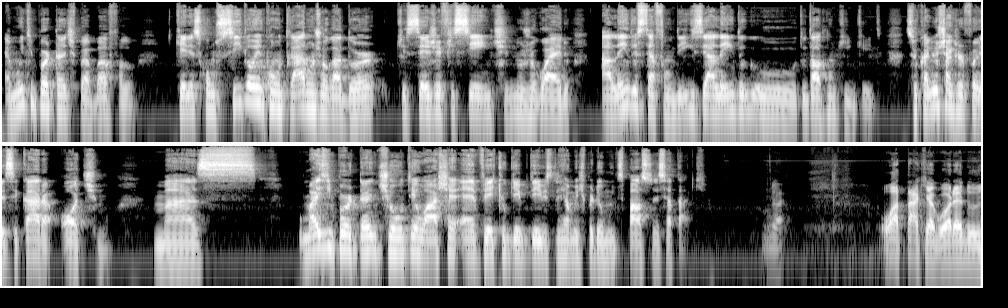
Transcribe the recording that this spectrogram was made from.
É muito importante para Buffalo que eles consigam encontrar um jogador que seja eficiente no jogo aéreo, além do Stephon Diggs e além do, do Dalton Kincaid. Se o Khalil Shakir for esse cara, ótimo. Mas o mais importante ontem, eu acho, é ver que o Gabe Davis realmente perdeu muito espaço nesse ataque. É. O ataque agora é do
